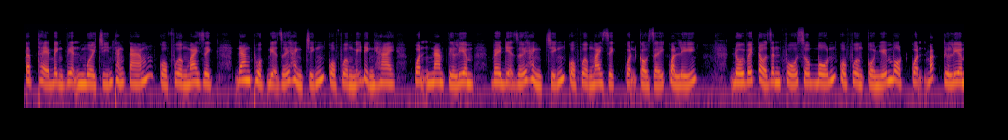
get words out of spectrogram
tập thể bệnh viện 19 tháng 8 của phường Mai Dịch đang thuộc địa giới hành chính của phường Mỹ Đình 2, quận Nam Từ Liêm về địa giới hành chính của phường Mai Dịch, quận Cầu Giấy quản lý đối với tổ dân phố số 4 của phường Cổ Nhuế 1, quận Bắc Từ Liêm,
